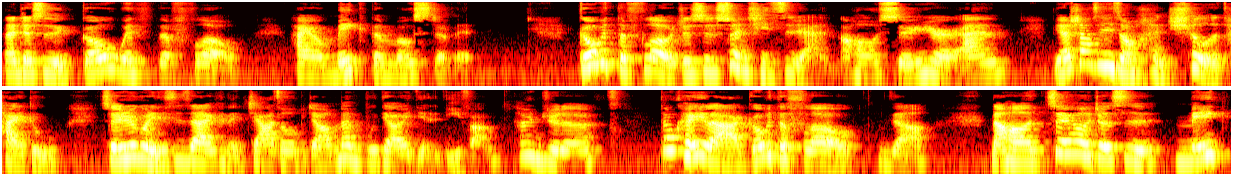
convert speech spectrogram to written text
那就是 go with the flow，还有 make the most of it。Go with the flow 就是顺其自然，然后随遇而安，比较像是一种很 chill 的态度。所以如果你是在可能加州比较慢步调一点的地方，他们觉得都可以啦，go with the flow，你知道。然后最后就是 make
